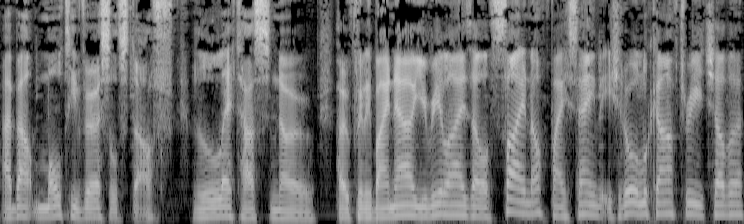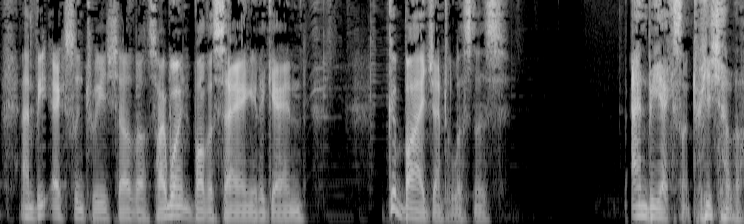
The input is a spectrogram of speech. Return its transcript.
about multiversal stuff, let us know. Hopefully by now you realize I'll sign off by saying that you should all look after each other and be excellent to each other. So I won't bother saying it again. Goodbye, gentle listeners. And be excellent to each other.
